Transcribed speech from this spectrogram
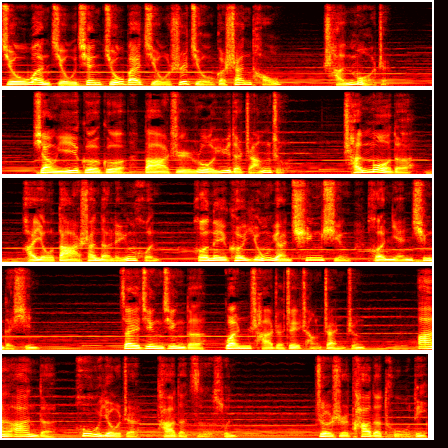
九万九千九百九十九个山头，沉默着，像一个个大智若愚的长者。沉默的，还有大山的灵魂和那颗永远清醒和年轻的心。在静静地观察着这场战争，暗暗地护佑着他的子孙。这是他的土地，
